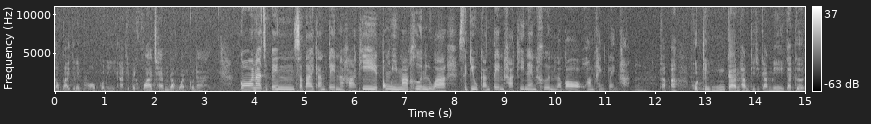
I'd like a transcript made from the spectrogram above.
ต่อไปจะได้พร้อมกว่านี้ อาจจะไปคว้าแชมป์รางวัลก็ได้ ก็น่าจะเป็นสไตล์การเต้นนะคะ ที่ต้องมีมากขึ้นหรือว่าสกิลการเต้นค่ะที่แน่นขึ้น แล้วก็ความแข็งแกร่งค่ะครับอะพูดถึงการทำกิจกรรมนี่ถ้าเกิด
